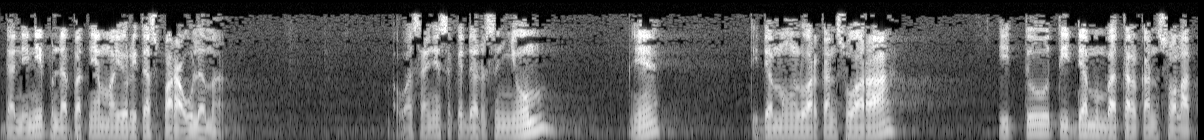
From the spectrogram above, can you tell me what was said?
Dan ini pendapatnya mayoritas para ulama. Bahwasanya sekedar senyum ya, tidak mengeluarkan suara itu tidak membatalkan solat.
